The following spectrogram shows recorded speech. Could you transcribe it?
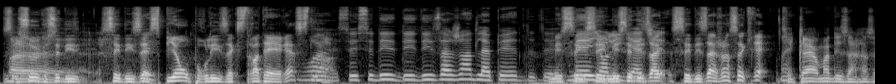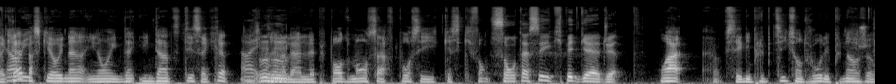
C'est Ben, sûr que c'est des, c'est des espions pour les extraterrestres, là. Ouais, c'est c'est des, des, des agents de la paix. De, de- Mais c'est des, a- gadgets. c'est des agents secrets. C'est clairement des agents secrets Ah oui. parce qu'ils ont une, ils ont une identité secrète. Mhm. la, la plupart du monde ne savent pas c'est- qu'est-ce qu'ils font. Ils sont assez équipés de gadgets. Ouais, c'est les plus petits qui sont toujours les plus dangereux.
